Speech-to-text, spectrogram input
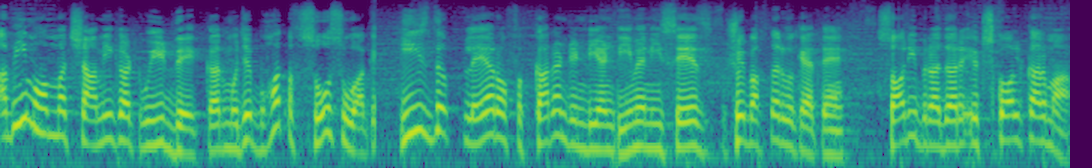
अभी मोहम्मद शामी का ट्वीट देखकर मुझे बहुत अफसोस हुआ कि he is the player of a current Indian team and he says Shoaib Akhtar को कहते हैं sorry brother it's call karma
